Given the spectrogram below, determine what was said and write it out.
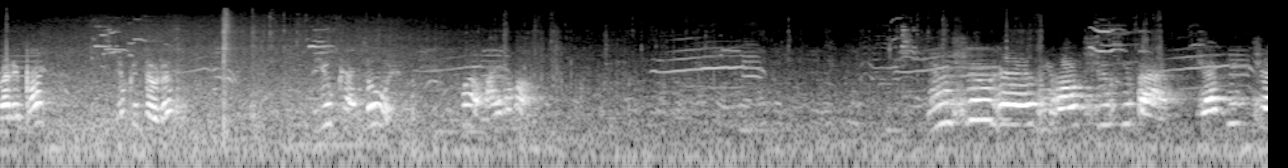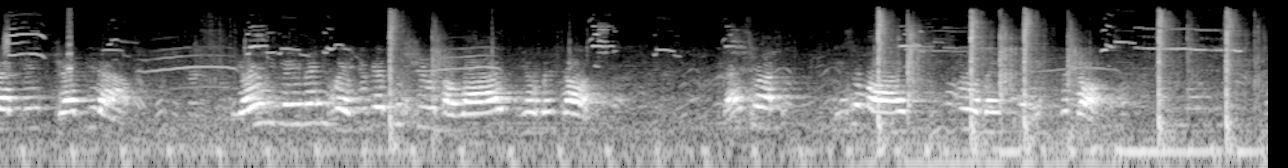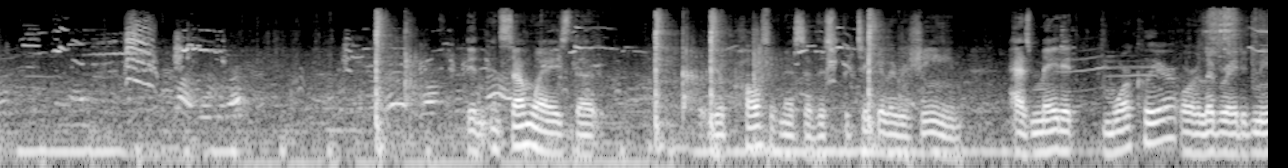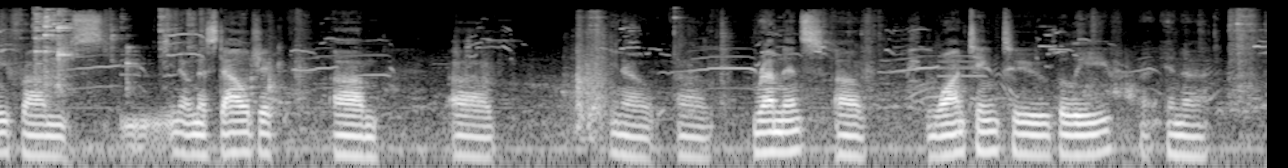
Come on, guys, you ready to play? You can do this. Some ways, the, repulsiveness of this particular regime has made it more clear or liberated me from, you know, nostalgic, um, uh, you know, uh, remnants of wanting to believe in a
